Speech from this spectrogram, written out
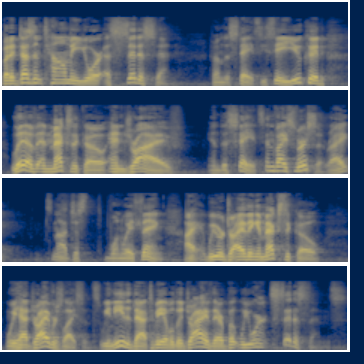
But it doesn't tell me you're a citizen from the States. You see, you could live in Mexico and drive in the States, and vice versa, right? It's not just one way thing. I, we were driving in Mexico we had driver's license. We needed that to be able to drive there, but we weren't citizens.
